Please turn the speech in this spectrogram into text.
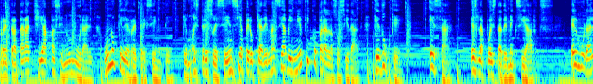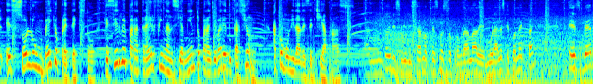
retratar a Chiapas en un mural, uno que le represente, que muestre su esencia, pero que además sea benéfico para la sociedad, que eduque. Esa es la apuesta de Mexi Arts. El mural es solo un bello pretexto que sirve para atraer financiamiento para llevar educación a comunidades de Chiapas. Al momento de visibilizar lo que es nuestro programa de murales que conectan, es ver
